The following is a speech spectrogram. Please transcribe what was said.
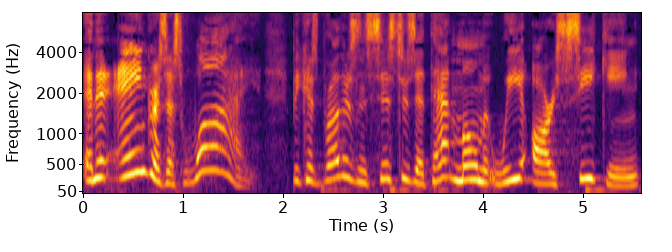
And it angers us. Why? Because, brothers and sisters, at that moment, we are seeking,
